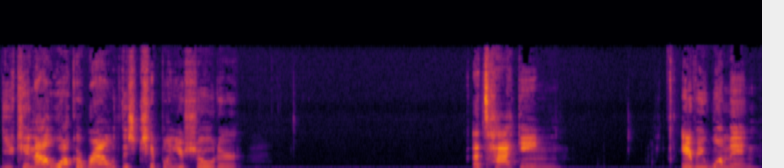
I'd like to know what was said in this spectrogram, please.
You cannot walk around with this chip on your shoulder attacking every woman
